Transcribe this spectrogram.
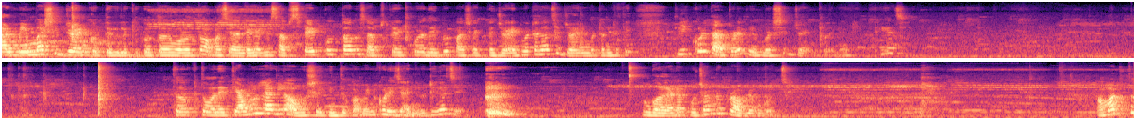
আর মেম্বারশিপ জয়েন করতে গেলে কী করতে হবে বলো তো? আমার চ্যানেলটাকে আগে সাবস্ক্রাইব করতে হবে সাবস্ক্রাইব করে দেখবে পাশে একটা জয়েন বাটন আছে জয়েন বাটনটাকে ক্লিক করে তারপরে মেম্বারশিপ জয়েন করে নেবে, ঠিক আছে? তো তোমাদের কেমন লাগল অবশ্যই কিন্তু কমেন্ট করে জানিও, ঠিক আছে? গলাটা প্রচণ্ড প্রবলেম করছে। আমার তো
